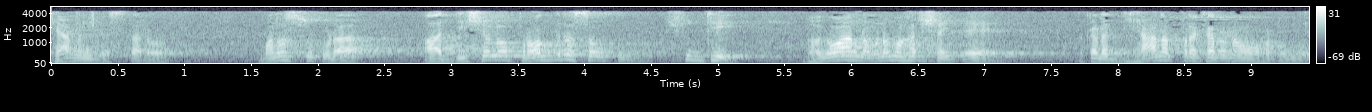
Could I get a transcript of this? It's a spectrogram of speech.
ధ్యానం చేస్తారో మనస్సు కూడా ఆ దిశలో ప్రోగ్రెస్ అవుతుంది. శుద్ధి. భగవాన్ రమణ మహర్షి అయితే అక్కడ ధ్యాన ప్రకరణం ఒకటి ఉంది.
